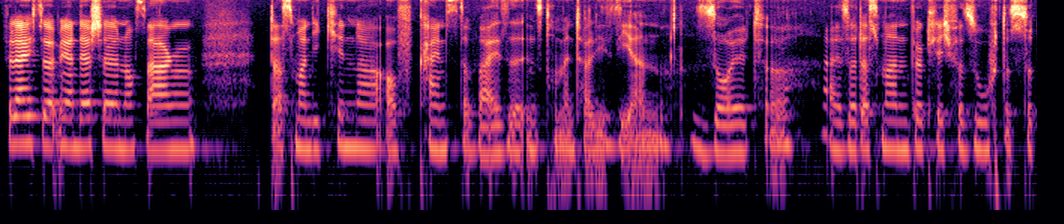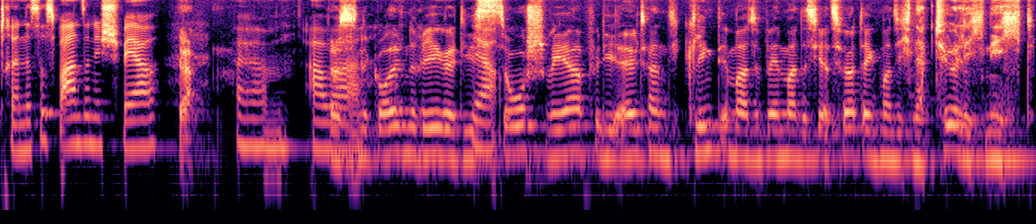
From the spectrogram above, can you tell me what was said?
vielleicht sollten wir an der Stelle noch sagen, dass man die Kinder auf keinste Weise instrumentalisieren sollte. Also, dass man wirklich versucht, das zu trennen. Es ist wahnsinnig schwer. Ja. Ähm, aber, das ist eine goldene Regel, die ja. ist so schwer für die Eltern. Die klingt immer, also wenn man das jetzt hört, denkt man sich, natürlich nicht.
